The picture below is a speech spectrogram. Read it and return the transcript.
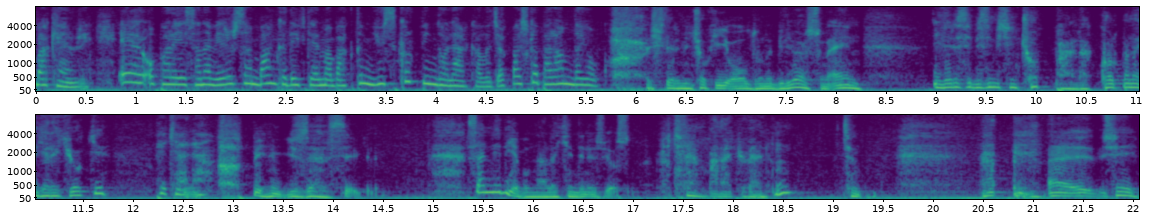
Bak Henry eğer o parayı sana verirsem banka defterime baktım 140 bin dolar kalacak başka param da yok İşlerimin çok iyi olduğunu biliyorsun en. İlerisi bizim için çok parlak. Korkmana gerek yok ki. Pekala Benim güzel sevgilim. Sen ne diye bunlarla kendini üzüyorsun? Lütfen bana güven. Hı? Canım. Ee, şey...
